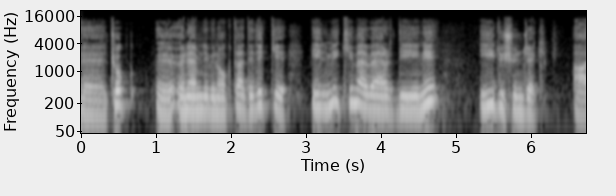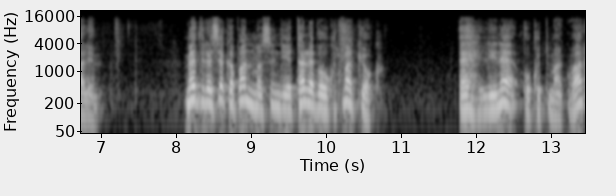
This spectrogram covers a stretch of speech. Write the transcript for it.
Ee, çok e, önemli bir nokta. Dedik ki ilmi kime verdiğini iyi düşünecek alim. Medrese kapanmasın diye talebe okutmak yok. Ehline okutmak var.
